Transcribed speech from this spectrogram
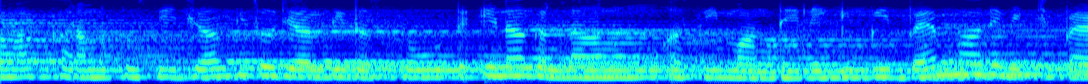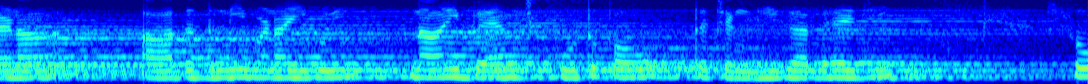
ਆਹ ਕਰਮ ਤੁਸੀਂ ਜਲਦੀ ਤੋਂ ਜਲਦੀ ਦੱਸੋ ਤੇ ਇਹਨਾਂ ਗੱਲਾਂ ਨੂੰ ਅਸੀਂ ਮੰਨਦੇ ਨਹੀਂ ਕਿਉਂਕਿ ਵਹਿਮਾਂ ਦੇ ਵਿੱਚ ਪੈਣਾ ਆਦਤ ਨਹੀਂ ਬਣਾਈ ਹੋਈ। ਨਾ ਹੀ ਵਹਿਮ 'ਚ ਖੁਦ ਪਾਓ ਤਾਂ ਚੰਗੀ ਗੱਲ ਹੈ ਜੀ। ਸੋ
